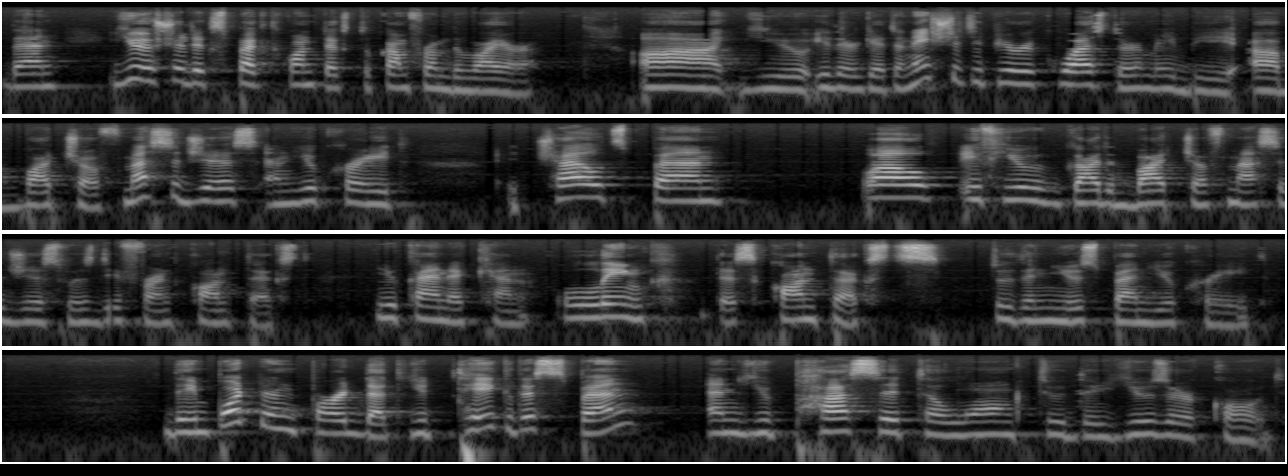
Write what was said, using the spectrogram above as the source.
then you should expect context to come from the wire. Uh, you either get an HTTP request or maybe a batch of messages and you create a child span. Well, if you got a batch of messages with different context, you kind of can link these contexts to the new span you create. The important part that you take this span and you pass it along to the user code.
